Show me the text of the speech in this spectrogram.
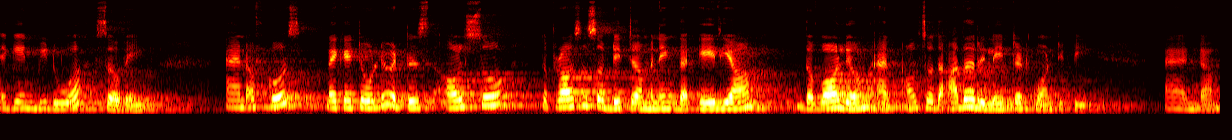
Again we do a surveying. And of course, like I told you, it is also the process of determining the area, the volume and also the other related quantity and um,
